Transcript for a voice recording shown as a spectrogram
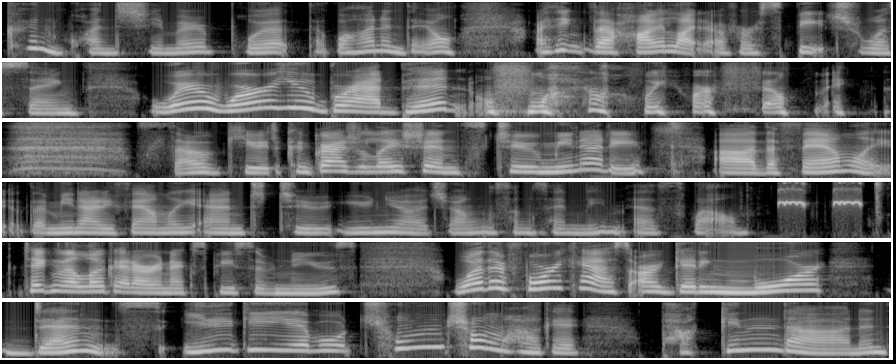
큰 관심을 보였다고 하는데요. I think the highlight of her speech was saying, Where were you, Brad Pitt, while we were filming? So cute. Congratulations to Minari, uh, the family, the Minari family, and to Yoon Yo-jung Sung as well. Taking a look at our next piece of news, weather forecasts are getting more dense. 일기예보 촘촘하게 바뀐다는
